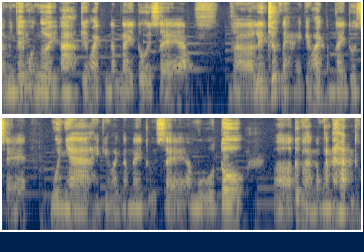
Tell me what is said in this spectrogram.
uh, mình thấy mọi người à kế hoạch năm nay tôi sẽ à, lên trước này hay kế hoạch năm nay tôi sẽ mua nhà hay kế hoạch năm nay tôi sẽ mua ô tô Ờ, tức là nó ngắn hạn thôi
